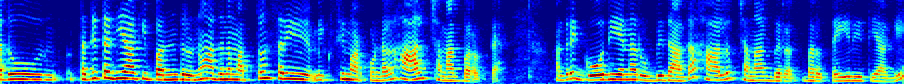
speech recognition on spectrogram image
ಅದು ತದಿ ತದಿಯಾಗಿ ಬಂದ್ರೂ ಅದನ್ನು ಮತ್ತೊಂದು ಸರಿ ಮಿಕ್ಸಿ ಮಾಡಿಕೊಂಡಾಗ ಹಾಲು ಚೆನ್ನಾಗಿ ಬರುತ್ತೆ. ಅಂದರೆ ಗೋಧಿಯನ್ನು ರುಬ್ಬಿದಾಗ ಹಾಲು ಚೆನ್ನಾಗಿ ಬರ, ಬರುತ್ತೆ ಈ ರೀತಿಯಾಗಿ.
